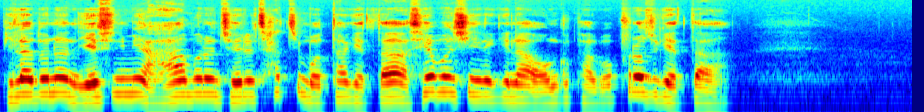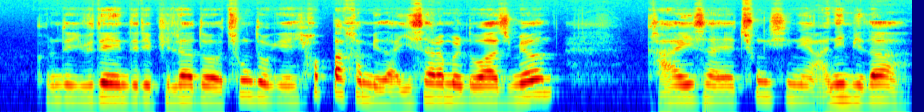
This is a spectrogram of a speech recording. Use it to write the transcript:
빌라도는 예수님이 아무런 죄를 찾지 못하겠다. 세 번씩이나 언급하고 풀어주겠다. 그런데 유대인들이 빌라도 총독이 협박합니다. 이 사람을 놓아주면 가이사의 충신이 아닙니다.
